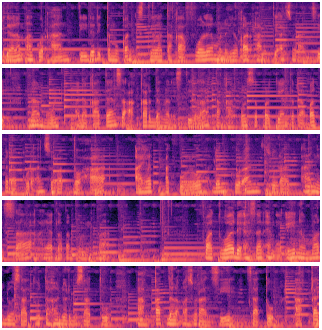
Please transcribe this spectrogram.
Di dalam Al-Quran tidak ditemukan istilah takaful yang menunjukkan arti asuransi, namun ada kata yang seakar dengan istilah takaful seperti yang terdapat pada Quran Surat Toha ayat 40 dan Quran Surat An-Nisa ayat 85. Fatwa DSN MUI nomor 21 tahun 2001 Akad dalam asuransi 1. Akad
